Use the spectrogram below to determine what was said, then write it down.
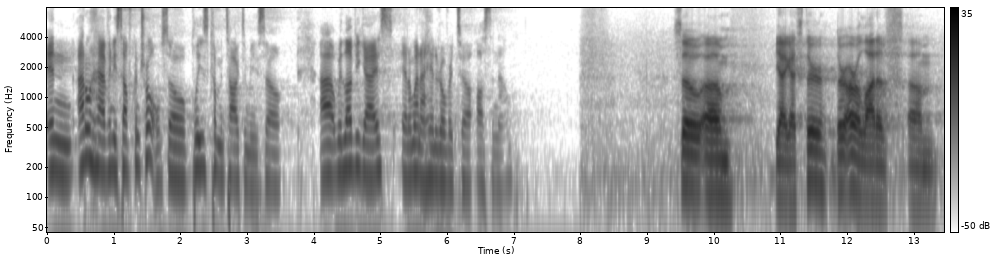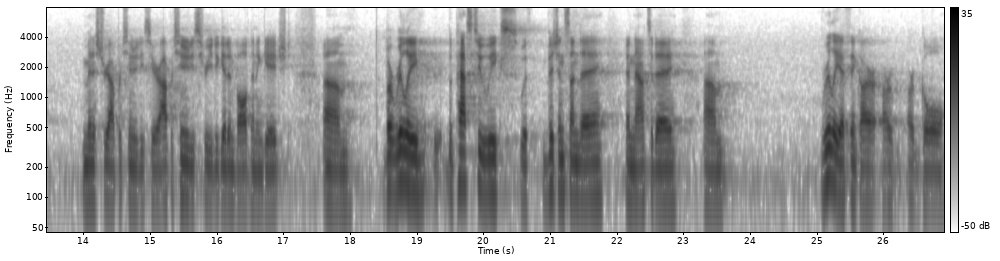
And I don't have any self control, so please come and talk to me. So uh, we love you guys, and I'm gonna hand it over to Austin now. So, um, yeah, guys, there, there are a lot of um, ministry opportunities here, opportunities for you to get involved and engaged. Um, but really, the past two weeks with Vision Sunday and now today, um, really, I think our, our, our goal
